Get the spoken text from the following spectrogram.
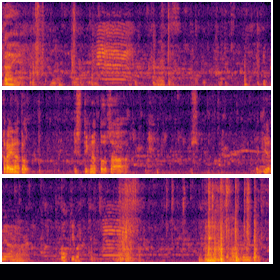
Ay. I-try na to. I-stick na to sa lagyan niya okay ba? Sa mga ganun guys.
